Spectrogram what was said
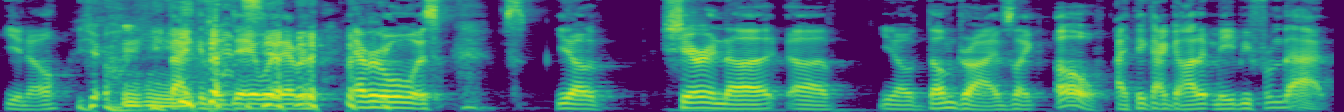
You know, back in the day when Yeah. every, everyone was, you know, sharing, uh, uh, you know, thumb drives. Like, oh, I think I got it maybe from that,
